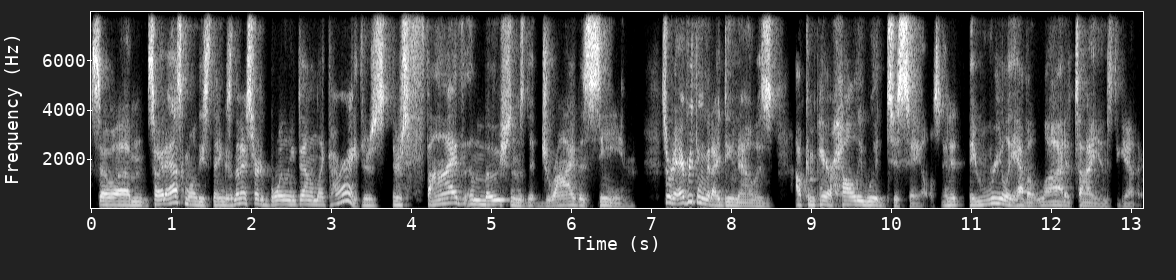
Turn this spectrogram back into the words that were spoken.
So, um, so I'd ask him all these things, and then I started boiling it down. I'm like, all right, there's there's five emotions that drive a scene. Sort of everything that I do now is I'll compare Hollywood to sales, and it, they really have a lot of tie-ins together.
